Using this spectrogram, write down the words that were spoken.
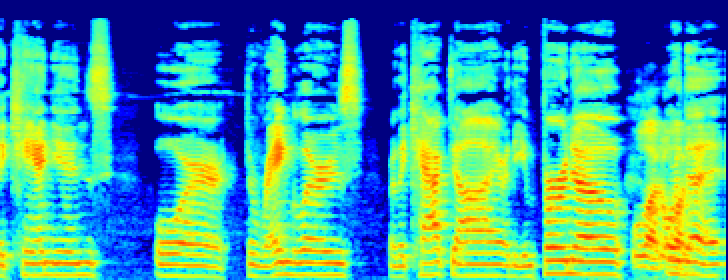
the Canyons or the Wranglers or the Cacti or the Inferno Hold on, hold or on. the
